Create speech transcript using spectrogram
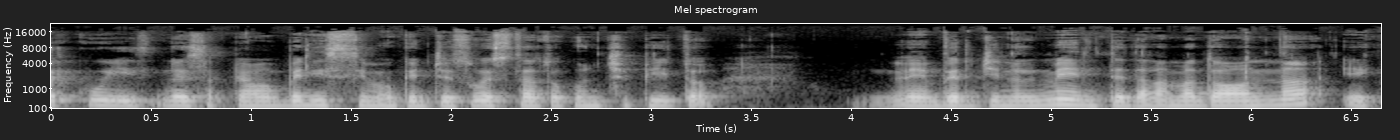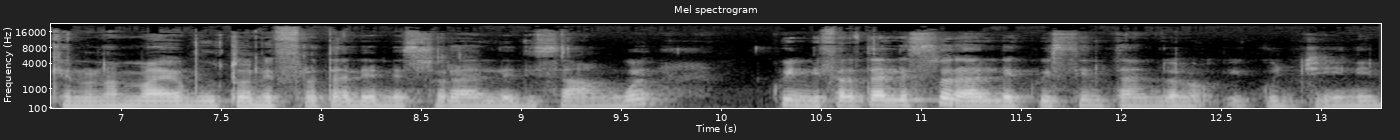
per cui noi sappiamo benissimo che Gesù è stato concepito eh, virginalmente dalla Madonna e che non ha mai avuto né fratelli né sorelle di sangue, quindi fratelli e sorelle qui si intendono i cugini.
